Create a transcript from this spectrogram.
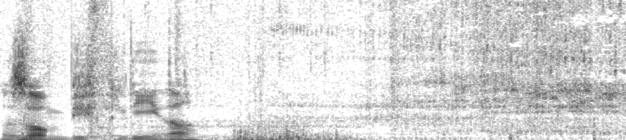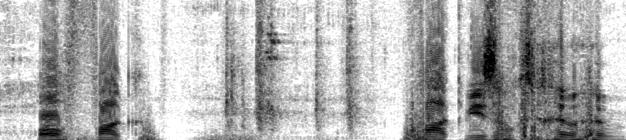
Zombie flina. O, fuck! Fuck, nie zamknąłem!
